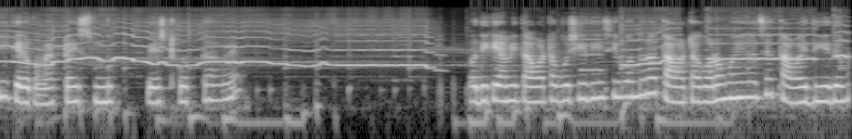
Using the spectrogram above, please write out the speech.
ঠিক এরকম একটা স্মুথ পেস্ট করতে হবে। ওদিকে আমি তাওয়াটা বসিয়ে দিয়েছি বন্ধুরা, তাওয়াটা গরম হয়ে গেছে, তাওয়ায় দিয়ে দেব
